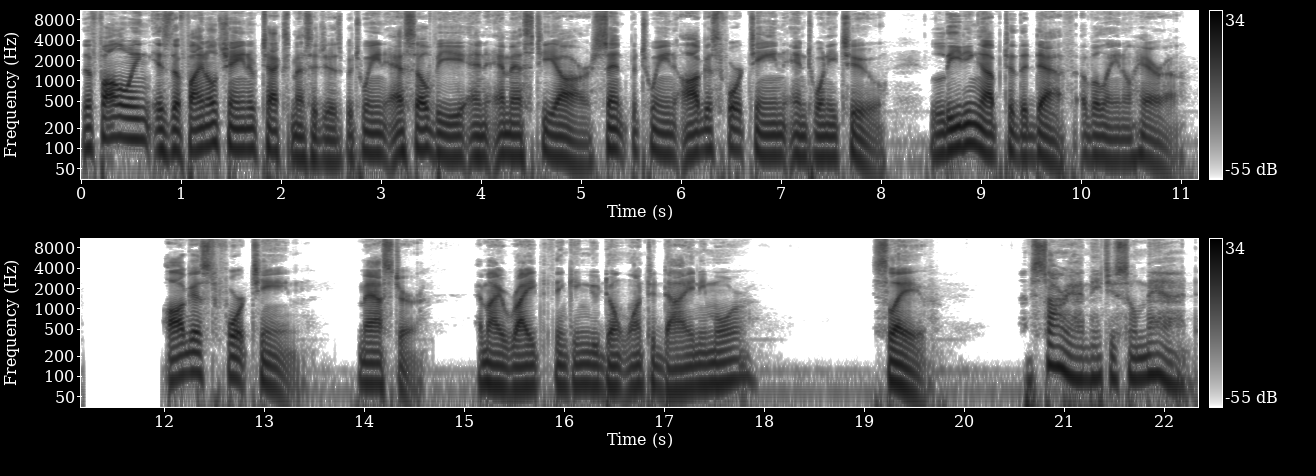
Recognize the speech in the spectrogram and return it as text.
The following is the final chain of text messages between SLV and MSTR sent between August 14 and 22, leading up to the death of Elaine O'Hara. August 14. Master, am I right thinking you don't want to die anymore? Slave, I'm sorry I made you so mad.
